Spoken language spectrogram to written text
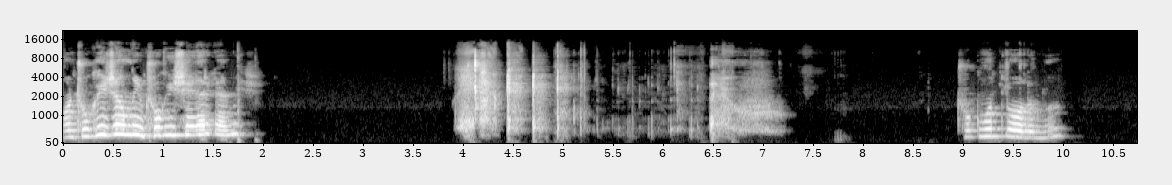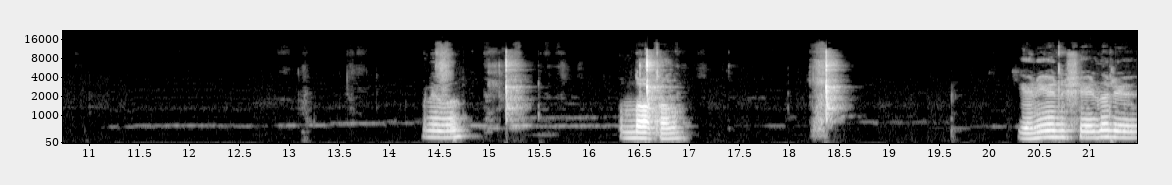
Lan çok heyecanlıyım. Çok iyi şeyler gelmiş. Çok mutlu oldum lan. Bu ne lan? Bunu da atalım. Yeni yeni şeyler ya.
